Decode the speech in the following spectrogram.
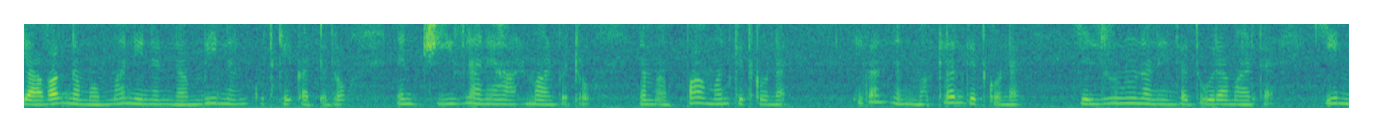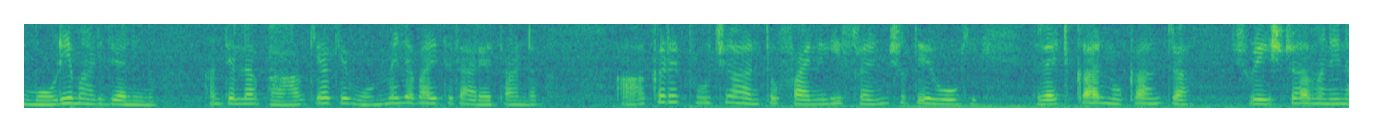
ಯಾವಾಗ ನಮ್ಮಮ್ಮ ನಿನ್ನನ್ನು ನಂಬಿ ನನ್ನ ಕುತ್ತಿಗೆ ಕಟ್ಟಿದ್ರು ನನ್ನ ಜೀವನನೇ ಹಾಳು ಮಾಡಿಬಿಟ್ರು. ನಮ್ಮ ಅಪ್ಪ ಅಮ್ಮನ ಕಿತ್ಕೊಂಡೆ. ಈಗ ನನ್ನ ಮಕ್ಕಳನ್ನು ಗೆದ್ಕೊಂಡೆ. ಎಲ್ಲರೂ ನನ್ನಿಂದ ದೂರ ಮಾಡಿದೆ. ಏನು ಮೋಡಿ ಮಾಡಿದ್ಯಾ ನೀನು? ಅಂತೆಲ್ಲ ಭಾಗ್ಯಕ್ಕೆ ಒಮ್ಮೆಲೆ ಬಾಯ್ತಿದ್ದಾರೆ ತಾಂಡ. ಆ ಕಡೆ ಪೂಜಾ ಅಂತೂ ಫೈನಲಿ ಫ್ರೆಂಡ್ ಜೊತೆ ಹೋಗಿ ರೆಡ್ ಕಾರ್ ಮುಖಾಂತರ ಶ್ರೇಷ್ಠ ಮನೆನ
